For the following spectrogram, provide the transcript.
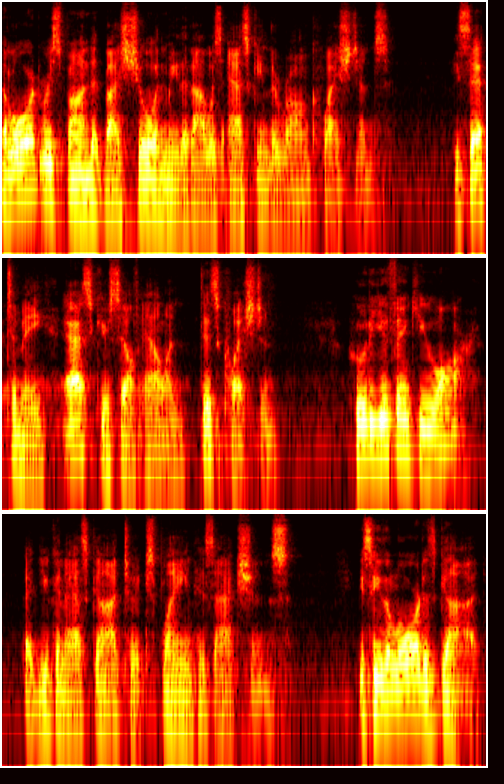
The Lord responded by showing me that I was asking the wrong questions. He said to me, Ask yourself, Alan, this question Who do you think you are that you can ask God to explain his actions? You see, the Lord is God.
